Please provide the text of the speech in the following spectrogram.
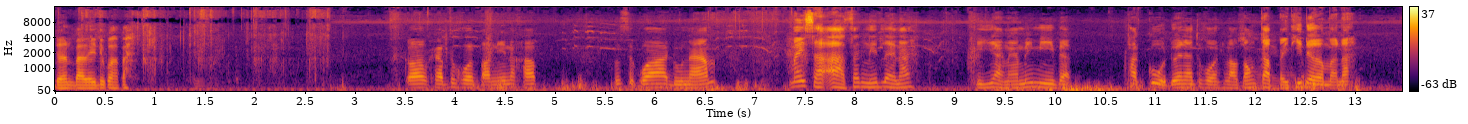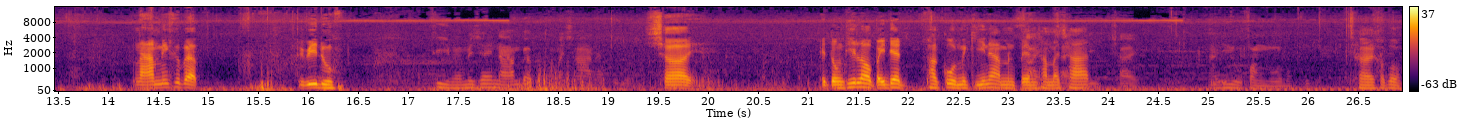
เดินไปเลยดีกว่าไป ก็ครับทุกคนตอนนี้นะครับ รู้สึกว่าดูน้ำไม่สะอาดสักนิดเลยนะ อีกอย่างนะไม่มีแบบผักกูดด้วยนะทุกคนเราต้องกลับไปที่เดิมอะนะ น้ำนี่คือแบบพี่พี่ดู สีมันไม่ใช่น้ำแบบธรรมชาตินะทุกคนใช่ไอตรงที่เราไปเด็ดผักกูดเมื่อกี้น่ะมันเป็นธรรมชาติ ใช่น่าจะอยู่ฝั่งนู้นนะใช่ครับผม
